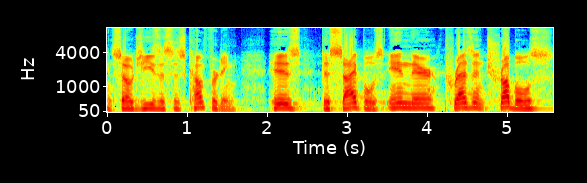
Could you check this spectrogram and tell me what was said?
And so Jesus is comforting his disciples in their present troubles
